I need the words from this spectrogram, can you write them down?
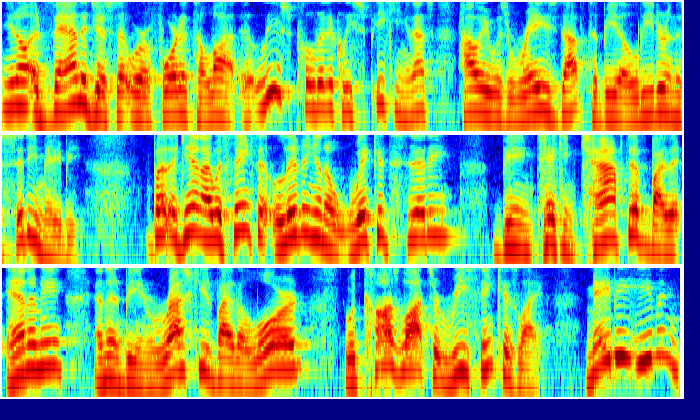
you know, advantages that were afforded to Lot, at least politically speaking. And that's how he was raised up to be a leader in the city, maybe. But again, I would think that living in a wicked city, being taken captive by the enemy, and then being rescued by the Lord would cause Lot to rethink his life. Maybe even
